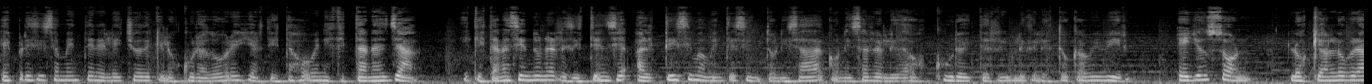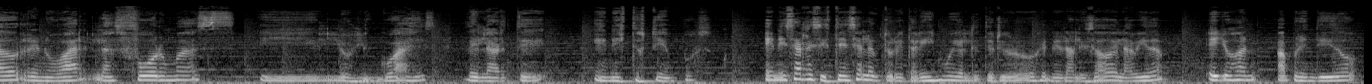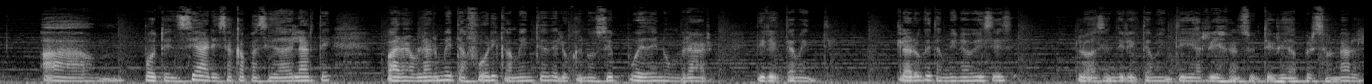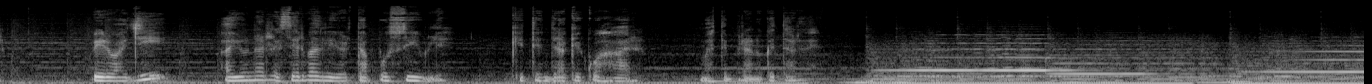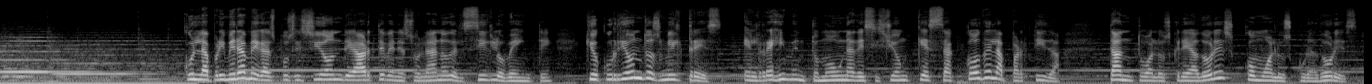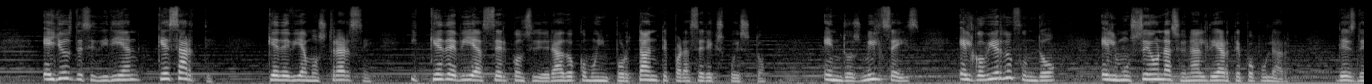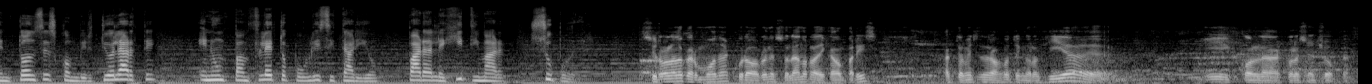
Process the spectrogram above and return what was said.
es precisamente en el hecho de que los curadores y artistas jóvenes que están allá y que están haciendo una resistencia altísimamente sintonizada con esa realidad oscura y terrible que les toca vivir, ellos son los que han logrado renovar las formas y los lenguajes del arte en estos tiempos. En esa resistencia al autoritarismo y al deterioro generalizado de la vida, ellos han aprendido a potenciar esa capacidad del arte para hablar metafóricamente de lo que no se puede nombrar directamente. Claro que también a veces lo hacen directamente y arriesgan su integridad personal, pero allí hay una reserva de libertad posible que tendrá que cuajar más temprano que tarde. Con la primera megaexposición de arte venezolano del siglo XX, que ocurrió en 2003, el régimen tomó una decisión que sacó de la partida tanto a los creadores como a los curadores. Ellos decidirían qué es arte, qué debía mostrarse y qué debía ser considerado como importante para ser expuesto. En 2006, el gobierno fundó el Museo Nacional de Arte Popular. Desde entonces convirtió el arte en un panfleto publicitario para legitimar su poder. Soy Rolando Carmona, curador venezolano radicado en París. Actualmente trabajo con tecnología eh, y con la colección Choca.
